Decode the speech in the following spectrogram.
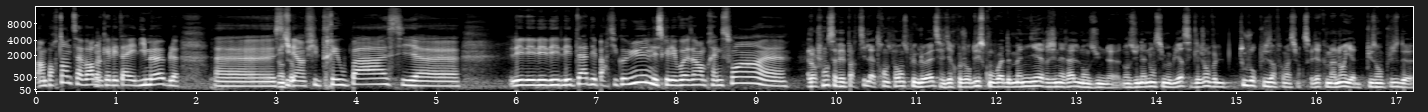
important de savoir dans quel état est l'immeuble. Euh, euh, s'il est infiltré ou pas, si euh, l'état des parties communes, est-ce que les voisins en prennent soin euh? Alors je pense que ça fait partie de la transparence plus globale. Ça veut dire qu'aujourd'hui, ce qu'on voit de manière générale dans une, dans une annonce immobilière, c'est que les gens veulent toujours plus d'informations. Ça veut dire que maintenant, il y a de plus en plus de,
